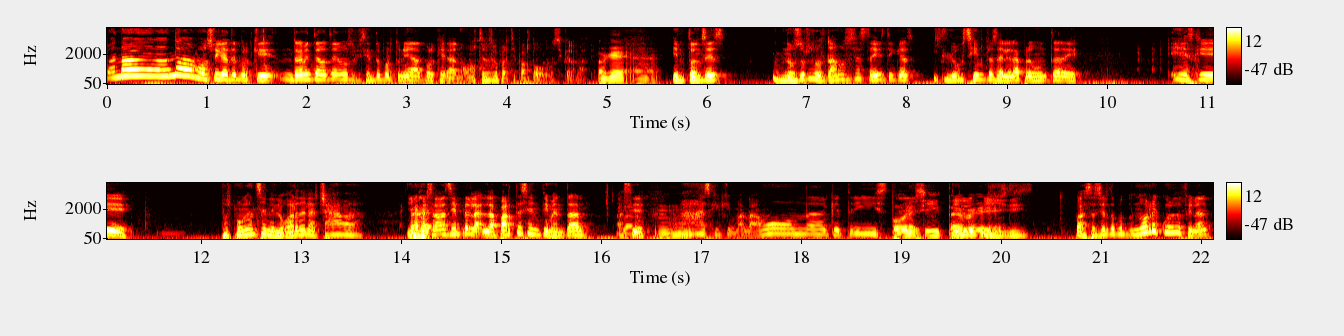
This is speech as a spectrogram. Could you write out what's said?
andaba- andábamos, fíjate, porque realmente no tenemos suficiente oportunidad, porque era, no, tenemos que participar todos, y que la madre. Ok, ajá. Entonces, nosotros soltamos esas estadísticas y luego siempre salía la pregunta de, "Eh, es que, pues pónganse en el lugar de la chava. Y empezaban siempre la, la parte sentimental, así de, ah, es que qué mala onda, qué triste. Pobrecita, Y güey. Y, y hasta cierto punto, no recuerdo al final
